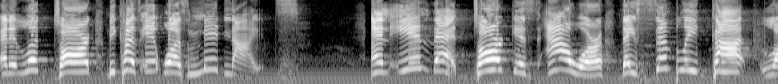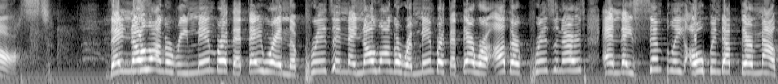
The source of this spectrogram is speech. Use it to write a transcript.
and it looked dark because it was midnight. And in that darkest hour, they simply got lost. They no longer remembered that they were in the prison. They no longer remembered that there were other prisoners, and they simply opened up their mouth.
